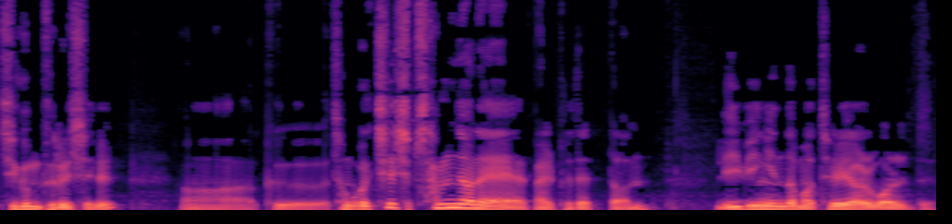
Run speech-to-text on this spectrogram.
지금 들으실 어그 1973년에 발표됐던 Living in the Material World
